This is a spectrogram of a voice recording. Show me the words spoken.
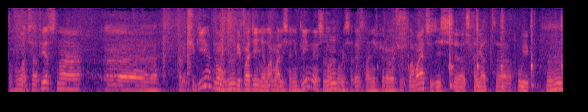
Вот, соответственно, э, рычаги, ну, Мгм. при падении ломались они длинные, стоковые, соответственно, они в первую очередь ломаются. Здесь э, стоят э, пуик. Угу.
